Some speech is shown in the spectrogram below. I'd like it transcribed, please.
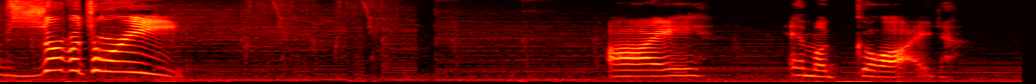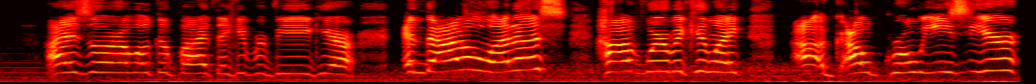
observatory. I am a god. Hi, Zora. Welcome by. Thank you for being here. And that'll let us have where we can, like, uh, outgrow easier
